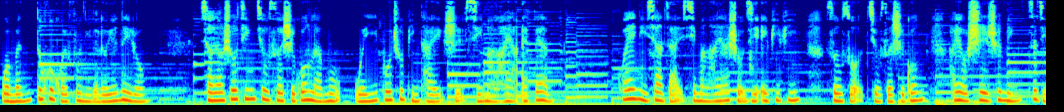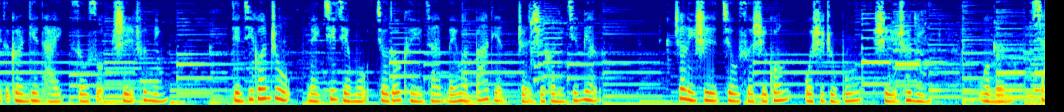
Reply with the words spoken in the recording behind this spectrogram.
我们都会回复你的留言内容。想要收听《旧色时光》栏目，唯一播出平台是喜马拉雅 FM。欢迎你下载喜马拉雅手机 APP，搜索“旧色时光”，还有是春明自己的个人电台，搜索“是春明”，点击关注，每期节目就都可以在每晚八点准时和你见面了。这里是旧色时光，我是主播是春明，我们下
